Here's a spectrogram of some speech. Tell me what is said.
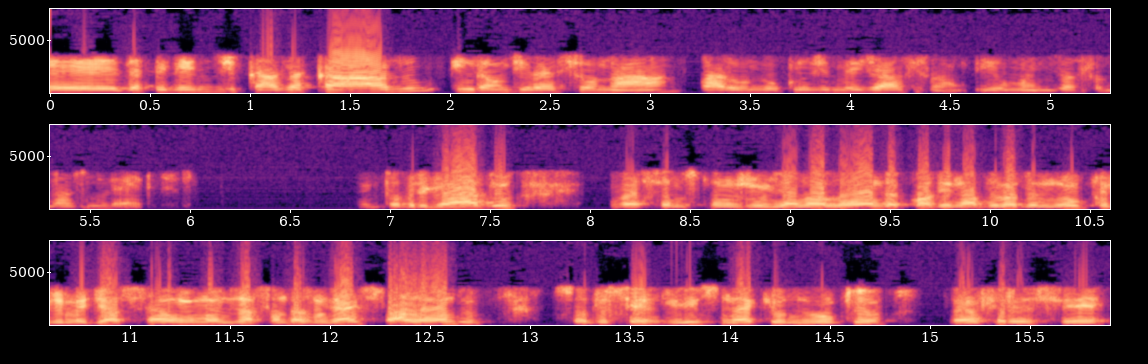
é, dependendo de caso a caso, irão direcionar para o núcleo de mediação e humanização das mulheres. Muito obrigado. Conversamos com Juliana Holanda, coordenadora do Núcleo de Mediação e Humanização das Mulheres, falando sobre o serviço né, que o núcleo vai oferecer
